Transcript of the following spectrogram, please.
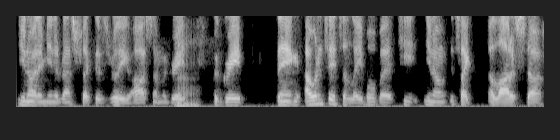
you know what I mean. Advanced Perspective is really awesome. A great Mhm. a great thing. I wouldn't say it's a label, but he, you know, it's like a lot of stuff.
